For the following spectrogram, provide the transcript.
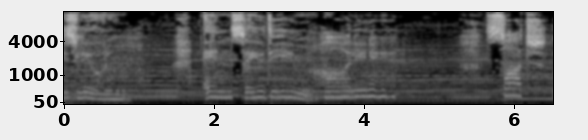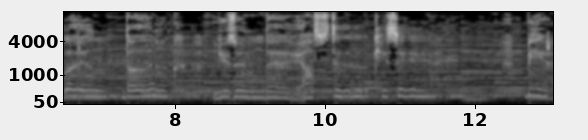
izliyorum. En sevdiğim halini. Saçların dağınık yüzünde yastık izi Bir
